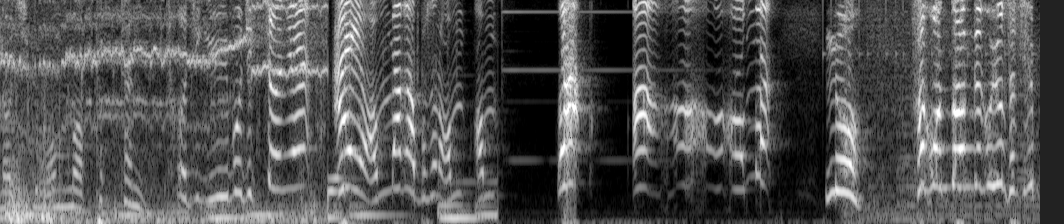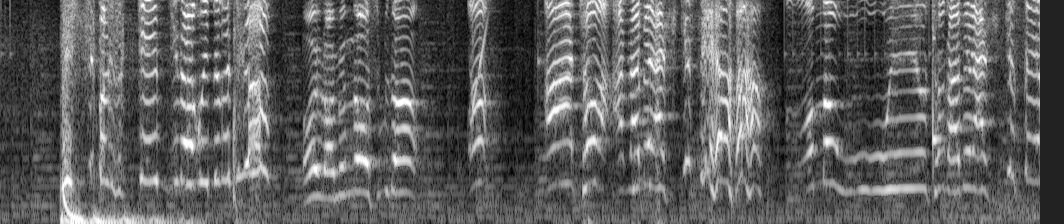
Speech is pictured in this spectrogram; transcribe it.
너 지금 엄마 폭탄 터지기 일보 직전이야? 아이, 엄마가 무슨 엄, 엄. 와, 아, 어, 엄마. 너 학원도 안 가고 여기서 지금 PC방에서 게임질하고 있는 거야 지금? 아이 라면 나왔습니다 어? 아, 저 아, 라면 안 시켰어요. 엄마, 왜요? 저 라면 안 시켰어요.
